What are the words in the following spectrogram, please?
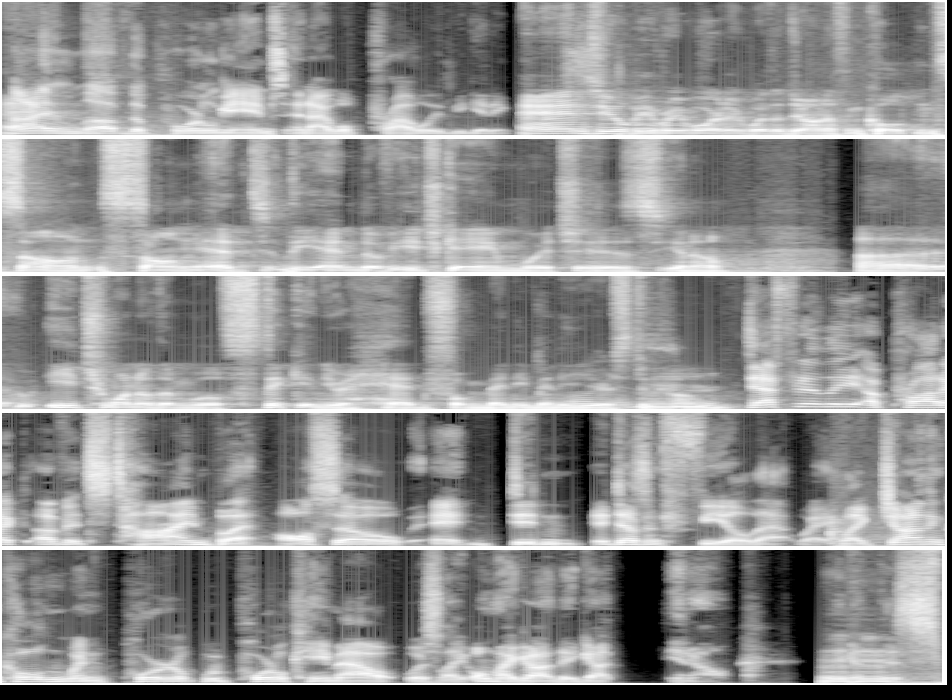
I love the Portal games, and I will probably be getting. And you'll be rewarded with a Jonathan Coulton song song at the end of each game, which is, you know, uh, each one of them will stick in your head for many, many years to come. definitely a product of its time, but also it didn't it doesn't feel that way. Like Jonathan Coulton when Portal when Portal came out was like, oh my god, they got you know they got Mhm. this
